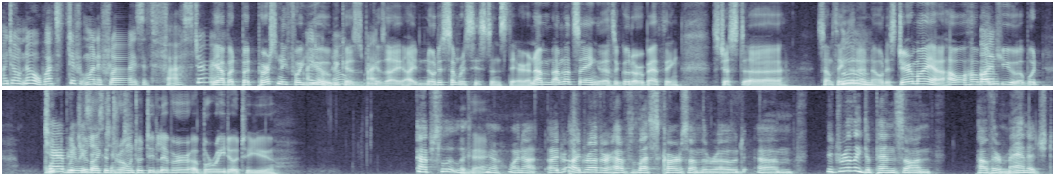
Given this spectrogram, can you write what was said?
i don't know what's different when it flies it's faster Yeah, but but personally for you, don't because I- because I, I noticed some resistance there, and I'm I'm not saying that's a good or a bad thing. It's just uh, something that I noticed. Jeremiah, how how about Mm. I'm you? Uh, Would would, would you like a drone to deliver a burrito to you? Absolutely. Okay. Yeah, why not? I'd, I'd rather have less cars on the road. Um, it really depends on how they're managed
